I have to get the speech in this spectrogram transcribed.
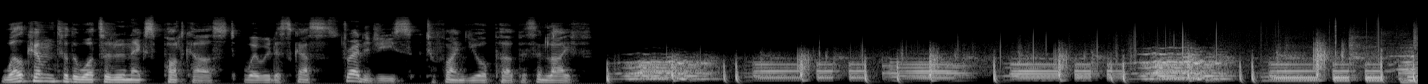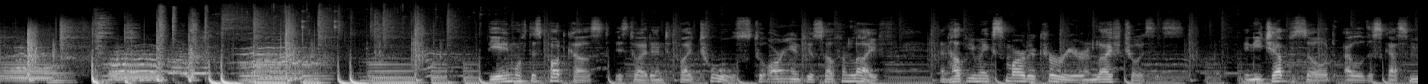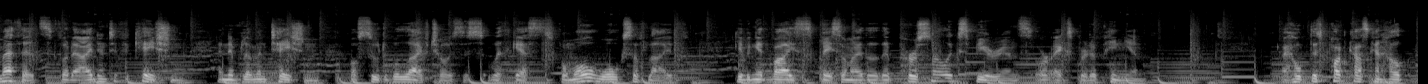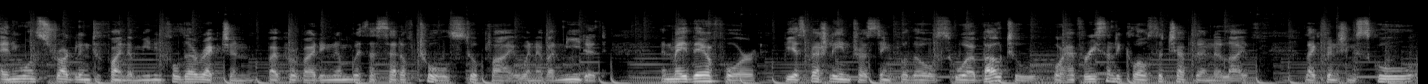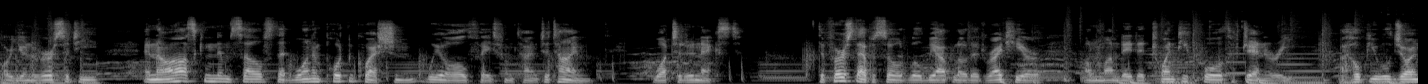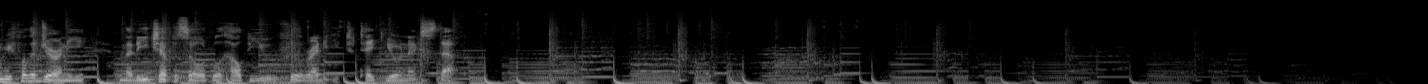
Welcome to the Do Next podcast, where we discuss strategies to find your purpose in life. The aim of this podcast is to identify tools to orient yourself in life and help you make smarter career and life choices. In each episode, I will discuss methods for the identification and implementation of suitable life choices with guests from all walks of life, giving advice based on either their personal experience or expert opinion. I hope this podcast can help anyone struggling to find a meaningful direction by providing them with a set of tools to apply whenever needed, and may therefore be especially interesting for those who are about to or have recently closed a chapter in their life like finishing school or university, and are asking themselves that one important question we all face from time to time what to do next. The first episode will be uploaded right here on Monday, the 24th of January. I hope you will join me for the journey and that each episode will help you feel ready to take your next step.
